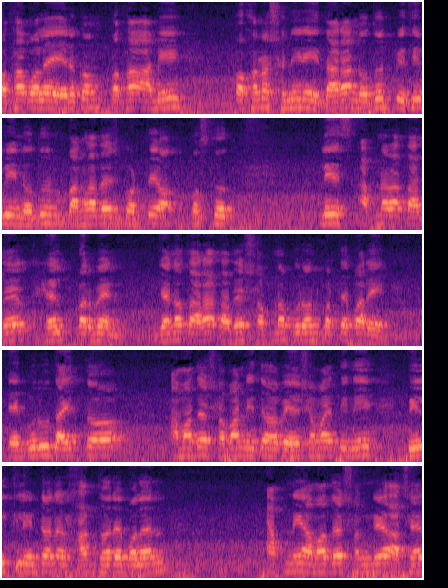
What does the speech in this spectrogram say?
কথা বলে, এরকম কথা আমি কখনো শুনিনি। তারা নতুন পৃথিবী, নতুন বাংলাদেশ গড়তে প্রস্তুত। প্লিজ আপনারা তাদের হেল্প করবেন, যেন তারা তাদের স্বপ্ন পূরণ করতে পারে। এ গুরু দায়িত্ব আমাদের সবার নিতে হবে। এ সময় তিনি বিল ক্লিন্টনের হাত ধরে বলেন, আপনি আমাদের সঙ্গে আছেন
